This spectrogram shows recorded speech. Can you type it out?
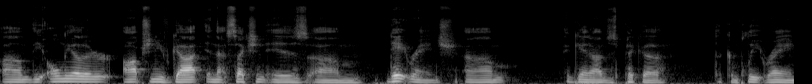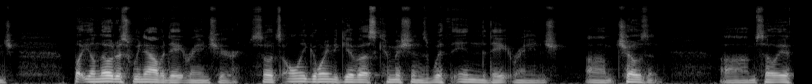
Um, the only other option you've got in that section is um, date range. Um, again, I'll just pick a the complete range. But you'll notice we now have a date range here. So it's only going to give us commissions within the date range um, chosen. Um, so if,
